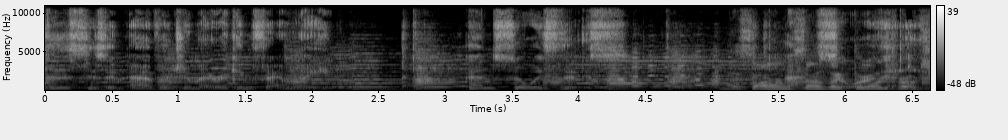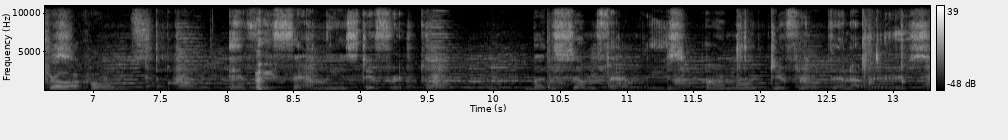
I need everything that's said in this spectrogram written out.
This is an average American family. And so is this. The song sounds like the one from. Sherlock Holmes. Every family is different. But some families are more different than others.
